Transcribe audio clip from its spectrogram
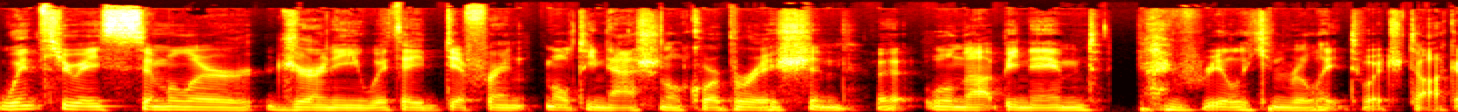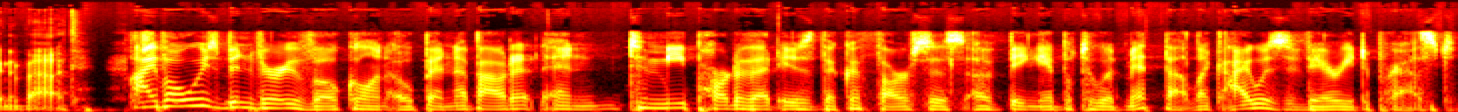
went through a similar journey with a different multinational corporation that will not be named. I really can relate to what you're talking about. I've always been very vocal and open about it. And to me, part of that is the catharsis of being able to admit that. Like, I was very depressed.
